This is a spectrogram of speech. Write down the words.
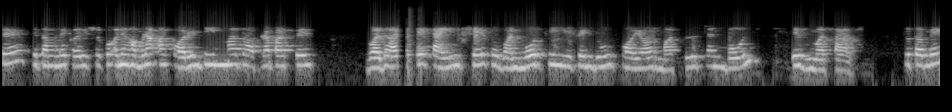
છે કે તમે કરી શકો. અને હમણાં આ ક્વોરન્ટીનમાં તો આપણા પાસે વધારે ટાઈમ છે, તો one more thing you can do for your muscles and bones is massage તો તમે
